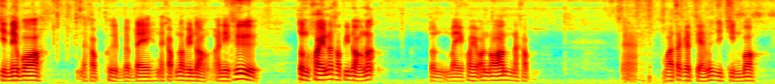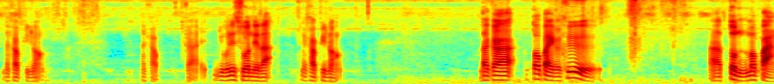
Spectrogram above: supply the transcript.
กินได้บ่นะครับผืนแบบใดนะครับน้องพี่น้อง อันนี้คือต้นข่อยนะครับพี่น้องเนาะต้นใบข่อยอ่อนๆนะครับอ่าว่าตะกะแตนมันจะกินบ่นะครับพี่น้องนะครับก็อยู่ในสวนนี่ละนะครับพี่น้องแล้วก็ต่อไปก็คืออต้นมะปราง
